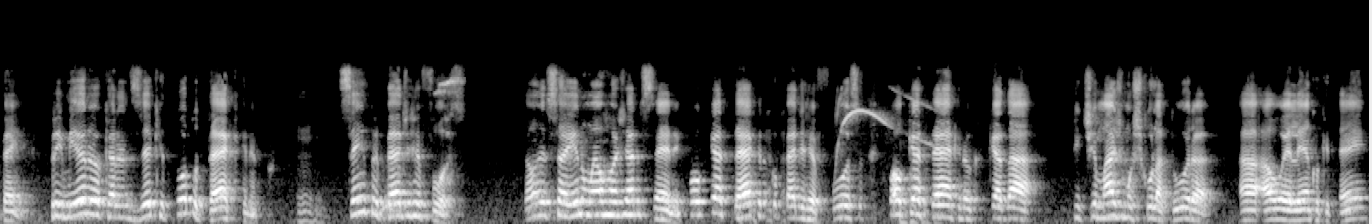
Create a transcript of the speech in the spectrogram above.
Bem, Primeiro, eu quero dizer que todo técnico sempre pede reforço. Então, isso aí não é o Rogério Ceni. Qualquer técnico pede reforço, qualquer técnico quer dar, pedir mais musculatura ao elenco que tem.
